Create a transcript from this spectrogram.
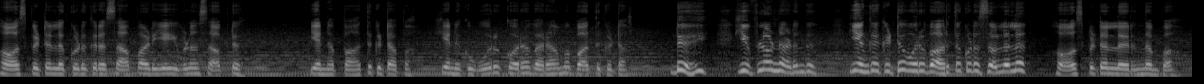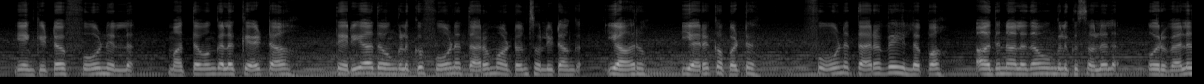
ஹாஸ்பிட்டல்ல கொடுக்கற சாப்பாடையே இவளும் சாப்பிட்டு என்னை பாத்துக்கிட்டாப்பா எனக்கு ஒரு குறை வராம பாத்துக்கிட்டா டேய் இவ்ளோ நடந்து. எங்க கிட்ட ஒரு வார்த்தை கூட சொல்லல. ஹாஸ்பிட்டல்ல இருந்தேன்பா என்கிட்ட ஃபோன் இல்ல. மத்தவங்கள கேட்டா தெரியாதவங்களுக்கு ஃபோனை தரமாட்டோன்னு சொல்லிட்டாங்க. யாரும் இறக்கப்பட்டு ஃபோனை தரவே இல்லப்பா. அதனால தான் உங்களுக்கு சொல்லல. ஒருவேளை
